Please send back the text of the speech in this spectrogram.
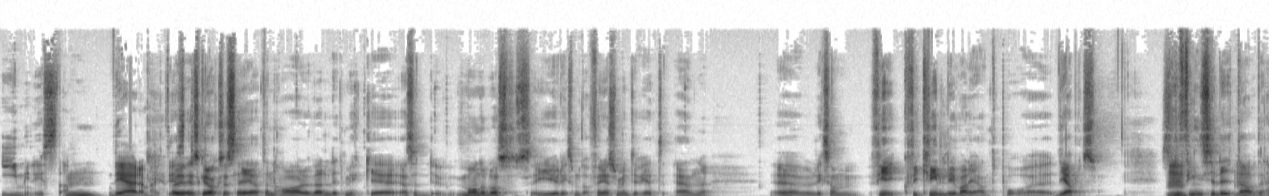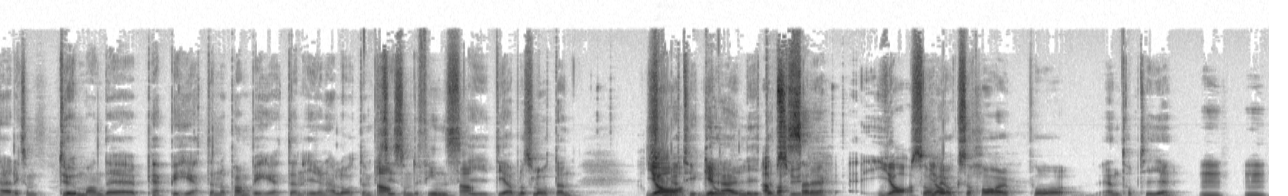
i min lista. Mm. Det är den Och faktiskt. jag skulle också säga att den har väldigt mycket, alltså Monobloss är ju liksom då, för er som inte vet, en eh, liksom kvinnlig variant på eh, Diablos. Så Mm. det finns ju lite av den här liksom trummande peppigheten och pampigheten i den här låten, precis Ja. som det finns Ja. i Diablos-låten. Ja, som jag tycker jo, är lite absolut. vassare. Ja, Som ja. vi också har på en topp 10. Mm, mm.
